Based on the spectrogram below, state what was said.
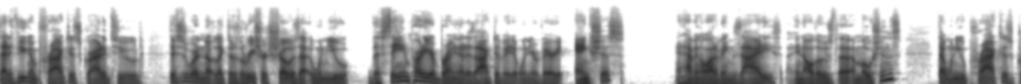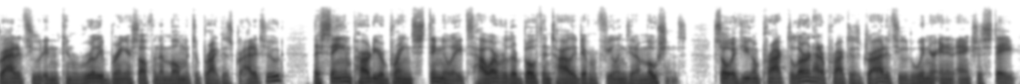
that if you can practice gratitude, this is where, like, there's the research shows that when you, the same part of your brain that is activated when you're very anxious and having a lot of anxiety and all those uh, emotions, that when you practice gratitude and can really bring yourself in the moment to practice gratitude, the same part of your brain stimulates. However, they're both entirely different feelings and emotions. So if you can practice, learn how to practice gratitude when you're in an anxious state,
